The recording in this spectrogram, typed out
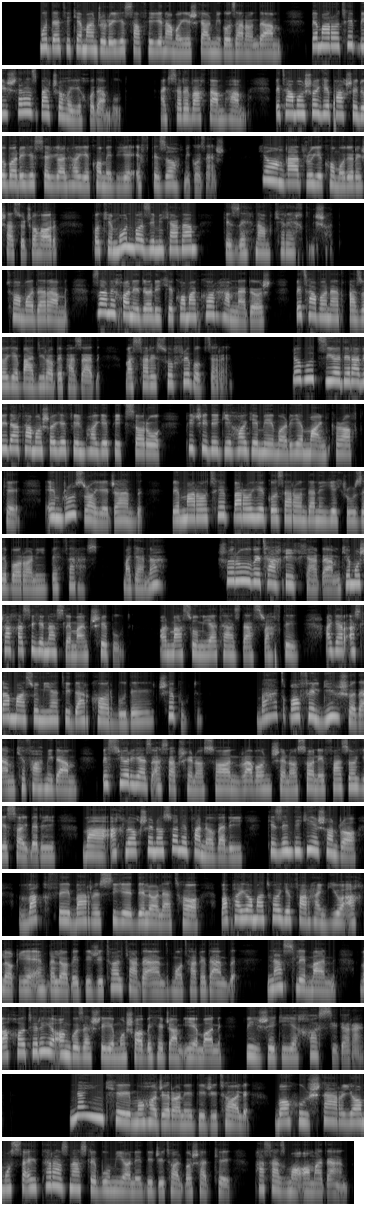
مدتی که من جلوی صفحه نمایشگر میگذراندم به مراتب بیشتر از بچه های خودم بود. اکثر وقتم هم به تماشای پخش دوباره سریال های کمدی افتضاح میگذشت. یا آنقدر روی کمودور 64 پاکمون بازی می کردم که ذهنم کرخت می شد. تا مادرم زن خانهداری که کمککار هم نداشت بتواند غذای بعدی را بپزد و سر سفره بگذارد. لابد زیاده روی در تماشای فیلم های پیکسار و پیچیدگی های معماری ماینکرافت که امروز رایجند به مراتب برای گذراندن یک روز بارانی بهتر است. مگر نه؟ شروع به تحقیق کردم که مشخصه نسل من چه بود. آن معصومیت از دست رفته اگر اصلا معصومیتی در کار بوده چه بود؟ بعد قافلگیر شدم که فهمیدم بسیاری از عصب شناسان، روانشناسان فضای سایبری و اخلاق شناسان فناوری که زندگیشان را وقف بررسی دلالتها و پیامدهای فرهنگی و اخلاقی انقلاب دیجیتال کرده اند معتقدند نسل من و خاطره آن گذشته مشابه جمعیمان ویژگی خاصی دارد. نه اینکه مهاجران دیجیتال باهوشتر یا مستعدتر از نسل بومیان دیجیتال باشد که پس از ما آمدند.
